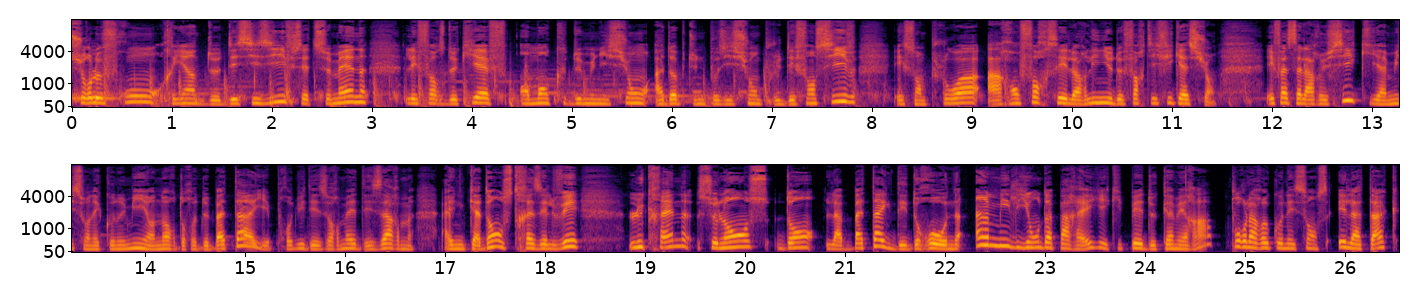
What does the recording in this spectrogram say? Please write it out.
Sur le front, rien de décisif cette semaine. Les forces de Kiev, en manque de munitions, adoptent une position plus défensive et s'emploient à renforcer leur ligne de fortification. Et face à la Russie, qui a mis son économie en ordre de bataille et produit désormais des armes à une cadence très élevée, l'Ukraine se lance dans la bataille des drones. Un million d'appareils équipés de caméras pour la reconnaissance et l'attaque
